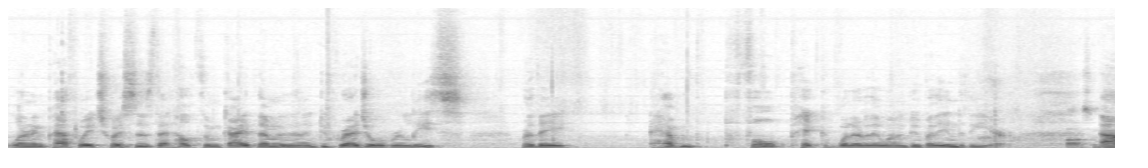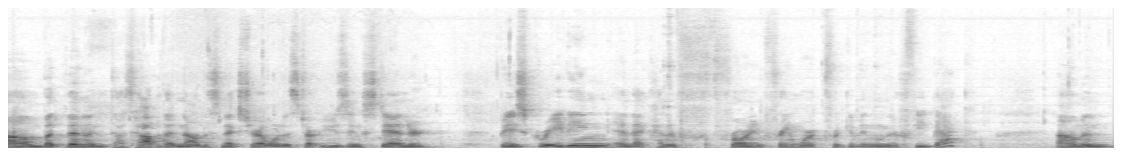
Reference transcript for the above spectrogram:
learning pathway choices that help them guide them. And then I do gradual release where they have full pick of whatever they want to do by the end of the year. Awesome. Um, but then on top of that, now this next year, I want to start using standard based grading and that kind of framework for giving them their feedback. Um, and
